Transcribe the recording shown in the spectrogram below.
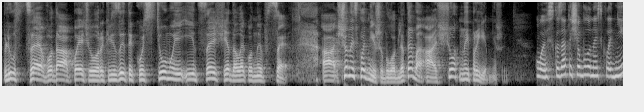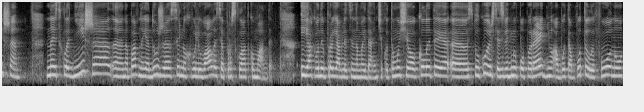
плюс це вода, печиво, реквізити, костюми, і це ще далеко не все. А що найскладніше було для тебе, а що найприємніше? Ой, сказати, що було найскладніше. Найскладніше, е, напевно, я дуже сильно хвилювалася про склад команди і як вони проявляться на майданчику. Тому що коли ти е, спілкуєшся з людьми попередньо, або там по телефону,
